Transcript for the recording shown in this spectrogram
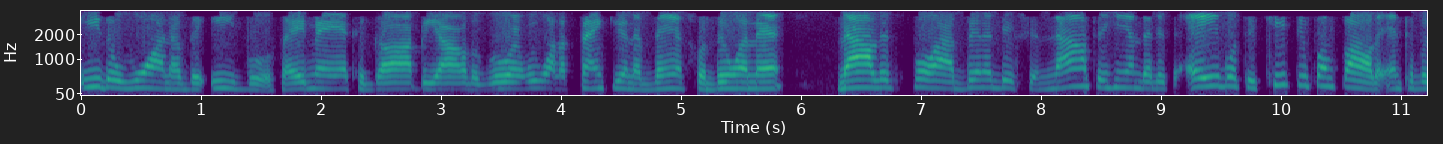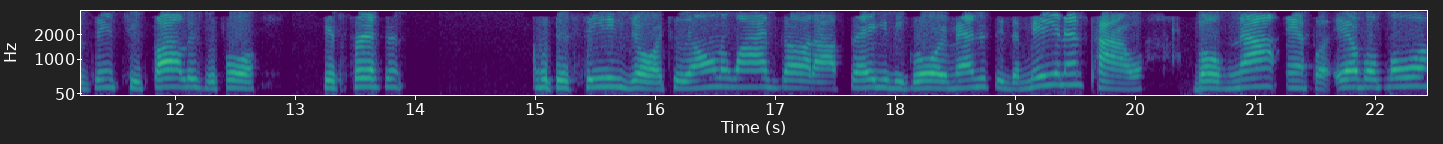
either one of the ebooks. Amen. To God be all the glory. We want to thank you in advance for doing that. Now let's for our benediction. Now to him that is able to keep you from falling and to present you faultless before his presence with exceeding joy. To the only wise God, our Savior, be glory, majesty, dominion, and power, both now and forevermore.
